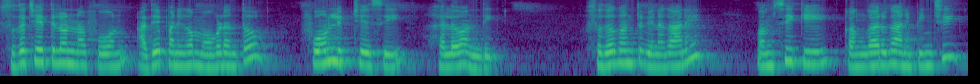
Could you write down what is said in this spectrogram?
సుధ చేతిలో ఉన్న ఫోన్ అదే పనిగా మోగడంతో ఫోన్ లిప్ చేసి హలో అంది. సుధ గొంతు వినగానే వంశీకి కంగారుగా అనిపించి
